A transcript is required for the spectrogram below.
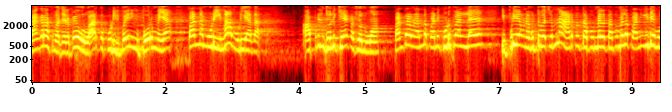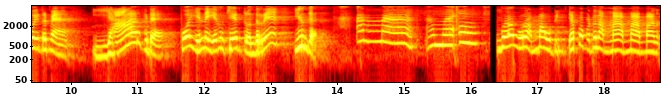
தங்கராசு பஜார போய் ஒரு வார்த்தை கூட்டிட்டு போய் நீங்க பொறுமையா பண்ண முடியுமா முடியாதா அப்படின்னு சொல்லி கேட்க சொல்லுவான் பண்றவன் அந்த பண்ணி கொடுப்பான்ல. இப்படி அவனை விட்டு வச்சோம்னா அடுத்த தப்பு மேல தப்பு மேல பண்ணிக்கிட்டே போயிட்டு இருப்பேன். யாருக்கிட்ட போய் என்ன எதுவும் கேட்டுட்டு வந்துடுறேன்? இருங்க. ஒரு அம்மா ஊட்டி. எப்ப பார்த்தாலும் அம்மா அம்மா அம்மான்னு.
